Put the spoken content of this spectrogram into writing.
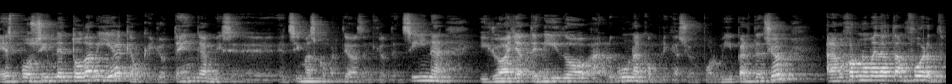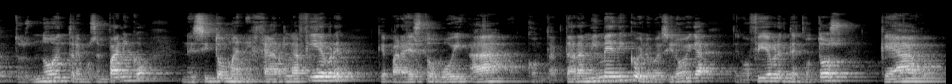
Es posible todavía que aunque yo tenga mis eh, enzimas convertidas en angiotensina y yo haya tenido alguna complicación por mi hipertensión, a lo mejor no me da tan fuerte, entonces no entremos en pánico, necesito manejar la fiebre, que para esto voy a contactar a mi médico y le voy a decir, oiga, tengo fiebre, tengo tos, ¿qué hago?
